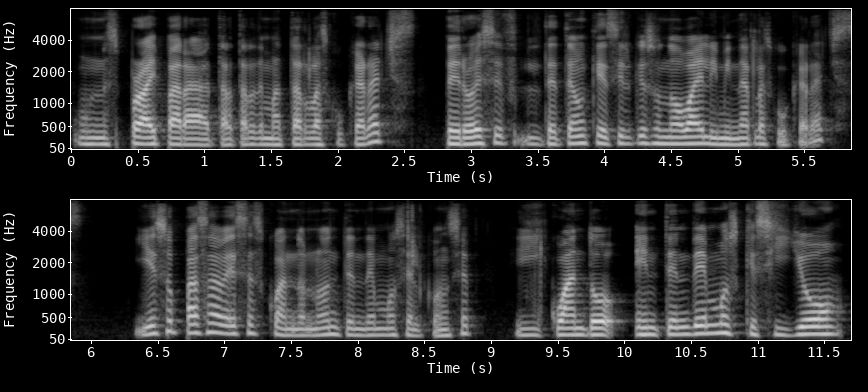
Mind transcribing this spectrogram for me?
un spray para tratar de matar las cucarachas. Pero ese, te tengo que decir que eso no va a eliminar las cucarachas. Y eso pasa a veces cuando no entendemos el concepto. Y cuando entendemos que si yo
